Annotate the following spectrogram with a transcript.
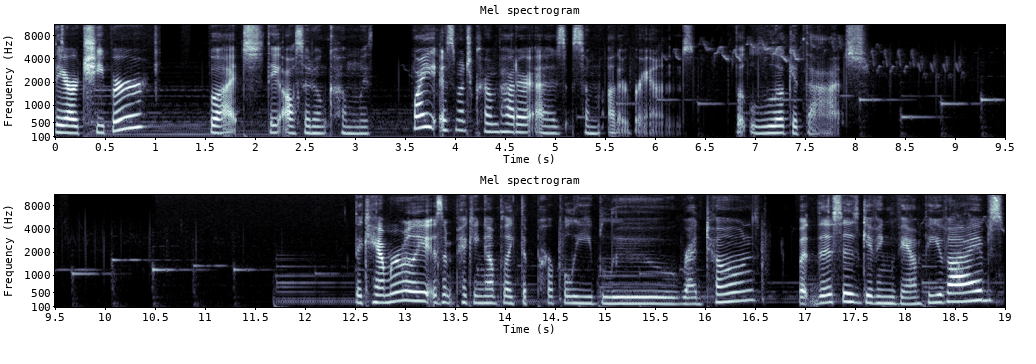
they are cheaper, but they also don't come with quite as much chrome powder as some other brands. But look at that. The camera really isn't picking up like the purpley blue red tones, but this is giving vampy vibes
